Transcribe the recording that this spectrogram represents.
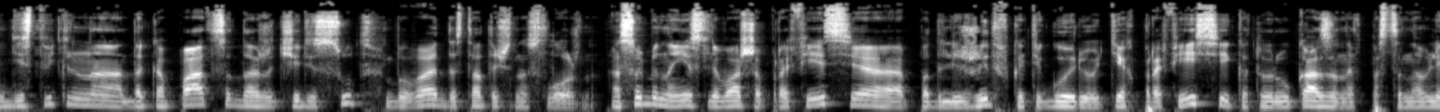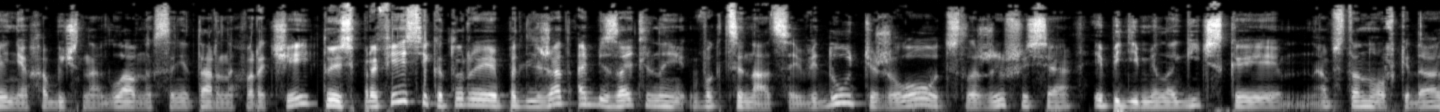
действительно докопаться даже через суд бывает достаточно сложно. Особенно если ваша профессия подлежит в категорию тех профессий, которые указаны в постановлениях обычно главных санитарных врачей. То есть профессии, которые подлежат обязательной вакцинации ввиду тяжело вот сложившейся эпидемиологической обстановки, да,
